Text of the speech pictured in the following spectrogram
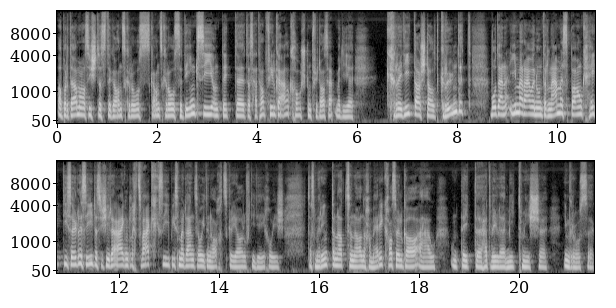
Aber damals ist das ein ganz grosses, ganz grosses Ding gewesen. Und dort, äh, das hat halt viel Geld gekostet. Und für das hat man die Kreditanstalt gegründet, wo dann immer auch eine Unternehmensbank hätte sollen sein. Das ist ihr eigentlich Zweck gewesen, bis man dann so in den 80er Jahren auf die Idee gekommen ist, dass man international nach Amerika soll gehen auch und dort äh, hat mitmischen im grossen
